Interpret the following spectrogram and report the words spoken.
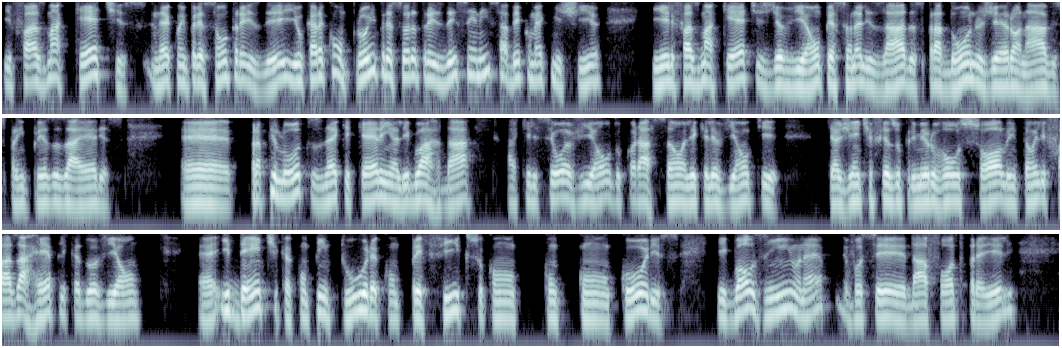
e faz maquetes né, com impressão 3D. E o cara comprou impressora 3D sem nem saber como é que mexia. E ele faz maquetes de avião personalizadas para donos de aeronaves, para empresas aéreas é, para pilotos né, que querem ali guardar aquele seu avião do coração, ali, aquele avião que, que a gente fez o primeiro voo solo, então ele faz a réplica do avião é, idêntica, com pintura, com prefixo, com, com, com cores, igualzinho, né? Você dá a foto para ele.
